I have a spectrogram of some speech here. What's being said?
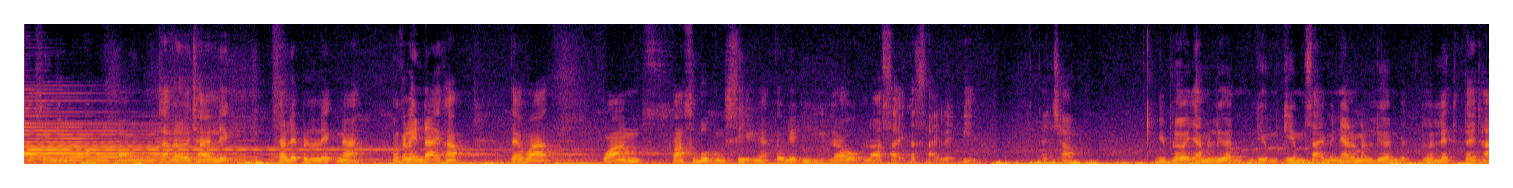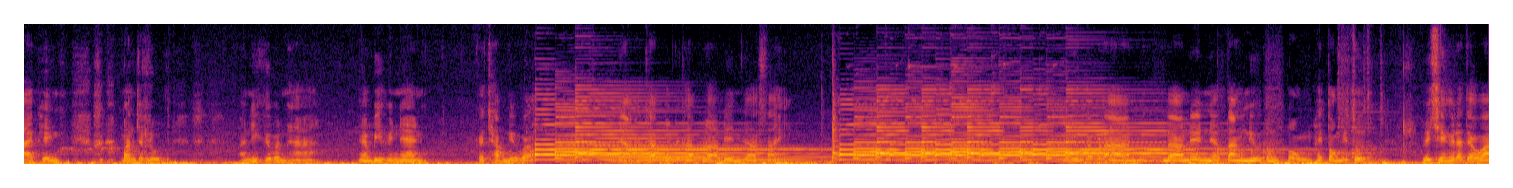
แล้วเสียงมันปังปังถ้าเกิดเราใช้เหล็ก ถ้าเล่นเป็นเหล็กนะ มันก็เล่นได้ครับ แต่ว่าความความสมูทของเสียงเนี่ยตัวนี้ดีแล้วเวลาใส่ก็ใส่เลยบีบกระชับบีบเลยย่ามันเลื่อนบางทีผมกิ้มใส่ไม่แน่แล้วมันเลื่อนเลื่อนเล่นท้ายๆเพลงมันจะหลุด อันนี้คือปัญหางั้นบีบให้แน่น กระชับนิ้วอะทุกอย่างกระชับหมดเลยครับเวลาเล่นเวลาใส่หรือถ้าเวลาเวลาเล่นเนี่ยตั้งนิ้วตรงๆ ให้ตรงที่สุด หรือเฉียงก็ได้แต่ว่า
